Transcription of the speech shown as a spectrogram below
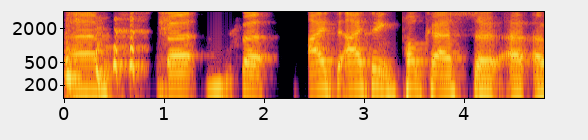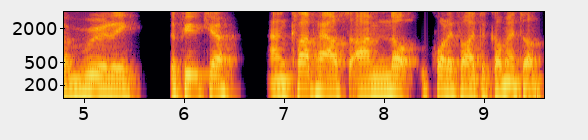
Um, but but I th- I think podcasts are, are, are, really the future, and Clubhouse I'm not qualified to comment on.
